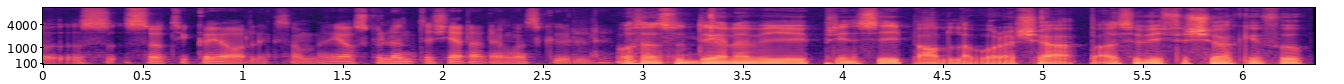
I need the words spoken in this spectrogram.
Eh, så, så tycker jag liksom. Jag skulle inte känna någon skuld. Och sen så delar vi i princip alla våra köp. Alltså vi försöker få upp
